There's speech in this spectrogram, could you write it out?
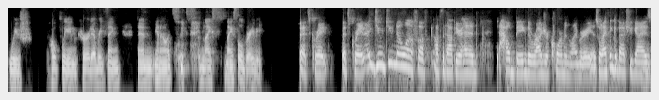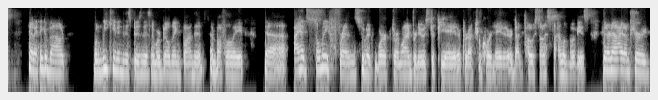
we've hopefully incurred everything. And, you know, it's, it's a nice, nice little gravy. That's great. That's great. Do do you know off, off, off the top of your head how big the Roger Corman library is? When I think about you guys. And I think about when we came into this business and we're building BondIt and Buffalo 8, uh, I had so many friends who had worked or line produced or PA'd or production coordinated or done posts on asylum movies that are now, and I'm sure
